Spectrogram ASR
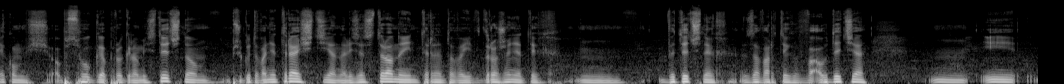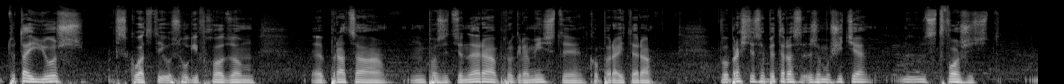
jakąś obsługę programistyczną, przygotowanie treści, analizę strony internetowej, wdrożenie tych mm, wytycznych zawartych w audycie mm, i tutaj już w skład tej usługi wchodzą e, praca mm, pozycjonera, programisty, copywritera. Wyobraźcie sobie teraz, że musicie stworzyć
